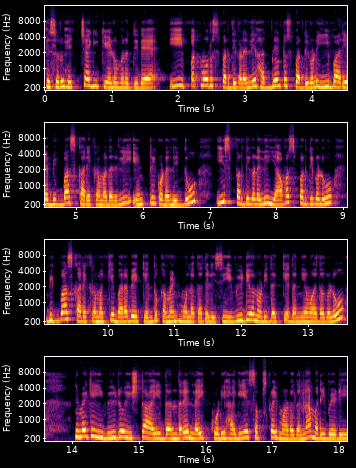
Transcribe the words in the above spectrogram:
ಹೆಸರು ಹೆಚ್ಚಾಗಿ ಕೇಳಿಬರುತ್ತಿದೆ ಈ ಇಪ್ಪತ್ತ್ಮೂರು ಸ್ಪರ್ಧಿಗಳಲ್ಲಿ ಹದಿನೆಂಟು ಸ್ಪರ್ಧಿಗಳು ಈ ಬಾರಿಯ ಬಿಗ್ ಬಾಸ್ ಕಾರ್ಯಕ್ರಮದಲ್ಲಿ ಎಂಟ್ರಿ ಕೊಡಲಿದ್ದು, ಈ ಸ್ಪರ್ಧಿಗಳಲ್ಲಿ ಯಾವ ಸ್ಪರ್ಧಿಗಳು ಬಿಗ್ ಬಾಸ್ ಕಾರ್ಯಕ್ರಮಕ್ಕೆ ಬರಬೇಕೆಂದು ಕಮೆಂಟ್ ಮೂಲಕ ತಿಳಿಸಿ. ವಿಡಿಯೋ ನೋಡಿದ್ದಕ್ಕೆ ಧನ್ಯವಾದಗಳು. ನಿಮಗೆ ಈ ವಿಡಿಯೋ ಇಷ್ಟ ಆಯಿತೆಂದರೆ ಲೈಕ್ ಕೊಡಿ, ಹಾಗೆಯೇ ಸಬ್ಸ್ಕ್ರೈಬ್ ಮಾಡೋದನ್ನು ಮರಿಬೇಡಿ.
